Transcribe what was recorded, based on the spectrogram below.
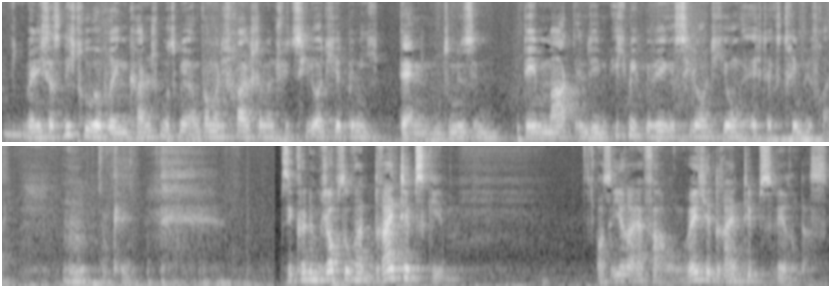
wenn ich das nicht rüberbringen kann, ich muss mir irgendwann mal die Frage stellen, wie zielorientiert bin ich denn? Und zumindest in dem Markt, in dem ich mich bewege, ist Zielorientierung echt extrem hilfreich. Mhm, okay. Sie können dem Jobsucher drei Tipps geben. Aus Ihrer Erfahrung. Welche drei Tipps wären das?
